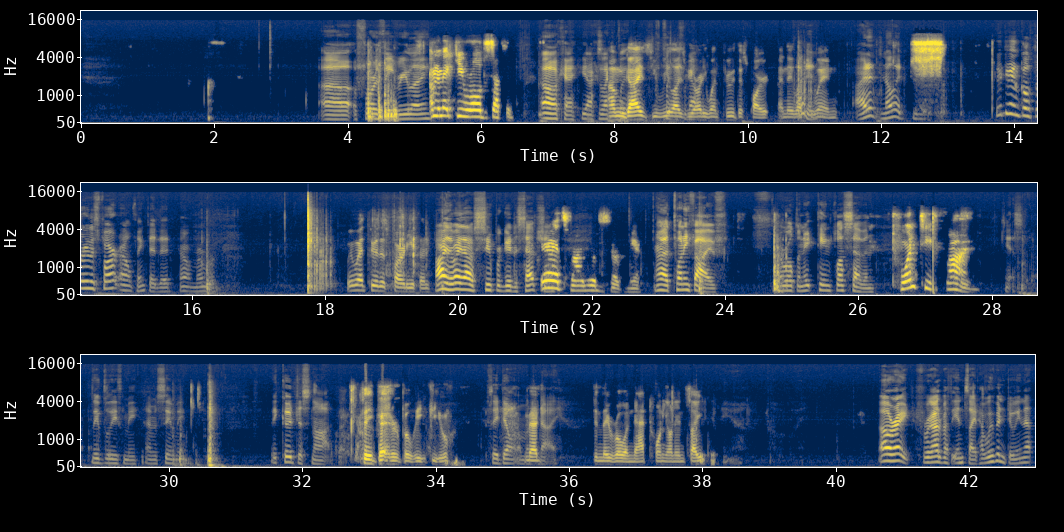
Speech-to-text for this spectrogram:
uh for the relay. I'm gonna make you roll deception. Oh, okay, yeah, because I Um, guys, you completely realize we already went through this part, and they let you in. I didn't know it. Shh. They didn't go through this part. I don't think they did. I don't remember. We went through this part, Ethan. Either way, that was super good deception. Yeah, it's fine. We'll just start from here. Uh, twenty-five. I rolled an eighteen plus seven. Twenty-five. Yes, they believe me. I'm assuming. They could just not, but They better believe you. if they don't, I'm gonna die. Didn't they roll a nat 20 on insight? Yeah. All right, forgot about the insight. Have we been doing that?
